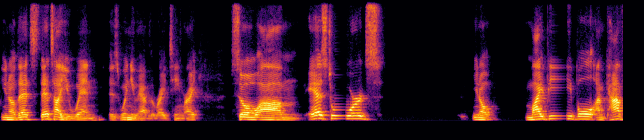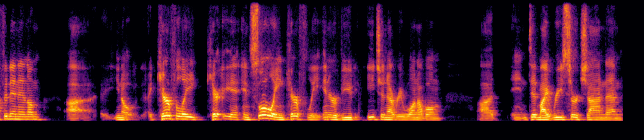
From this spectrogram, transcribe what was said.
you know, that's, that's how you win is when you have the right team. Right. So um, as towards, you know, my people, I'm confident in them. Uh, you know, I carefully care, and slowly and carefully interviewed each and every one of them uh, and did my research on them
